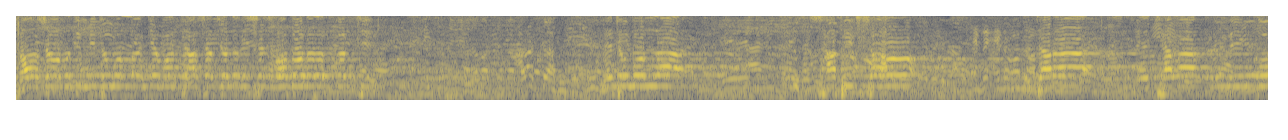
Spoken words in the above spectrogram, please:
সহসভাপতি মিঠু মোল্লাকে মঞ্চে আসার জন্য বিশেষভাবে অনুরোধ করছি। মিঠু মোল্লা সাফিক সহ যারা এই খেলার রিঙ্কু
